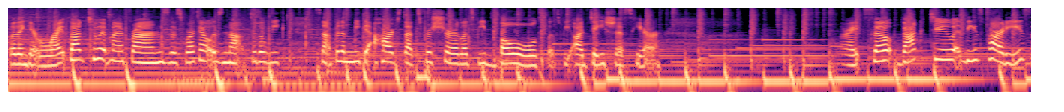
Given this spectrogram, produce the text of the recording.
But then get right back to it, my friends. This workout is not for the weak. It's not for the meek at heart, that's for sure. Let's be bold. Let's be audacious here. Right, so back to these parties.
